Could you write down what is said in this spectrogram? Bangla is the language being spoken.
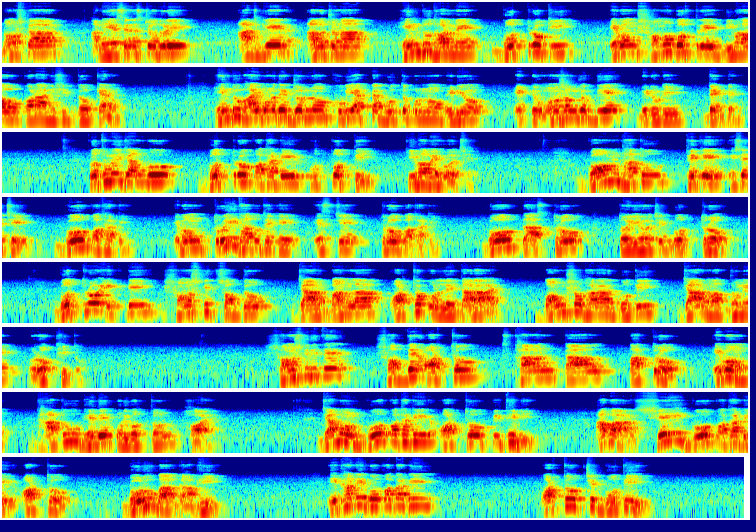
নমস্কার, আমি এস এন এস চৌধুরী। আজকের আলোচনা হিন্দু ধর্মে গোত্র কি এবং সমগোত্রে বিবাহ করা নিষিদ্ধ কেন? হিন্দু ভাই বোনদের জন্য খুবই একটা গুরুত্বপূর্ণ ভিডিও। একটু মনোসংযোগ দিয়ে ভিডিওটি দেখবেন। প্রথমেই জানব গোত্র কথাটির উৎপত্তি কীভাবে হয়েছে। গম ধাতু থেকে এসেছে গো কথাটি। এবং ত্রয়ী ধাতু থেকে এসছে ত্র কথাটি। গো প্লাস ত্র তৈরি হয়েছে গোত্র। গোত্র একটি সংস্কৃত শব্দ যার বাংলা অর্থ করলে দাঁড়ায় বংশধারার গতি যার মাধ্যমে রক্ষিত। সংস্কৃতিতে শব্দের অর্থ স্থান, কাল, পাত্র এবং ধাতু ভেদে পরিবর্তন হয়। যেমন গো কথাটির অর্থ পৃথিবী, আবার সেই গো কথাটির অর্থ গরু বা গাভী। এখানে গো কথাটি অর্থ হচ্ছে গতি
